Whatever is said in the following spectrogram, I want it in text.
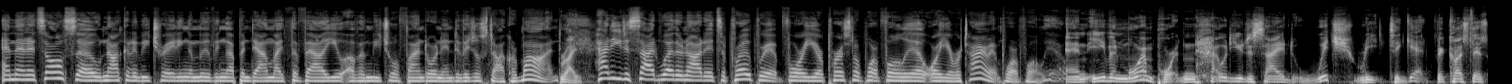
And then it's also not going to be trading and moving up and down like the value of a mutual fund or an individual stock or bond. Right. How do you decide whether or not it's appropriate for your personal portfolio or your retirement portfolio? And even more important, how do you decide which REIT to get? Because there's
